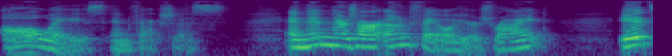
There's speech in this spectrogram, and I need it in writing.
always infectious. And then there's our own failures, right? It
